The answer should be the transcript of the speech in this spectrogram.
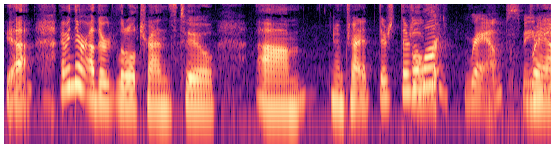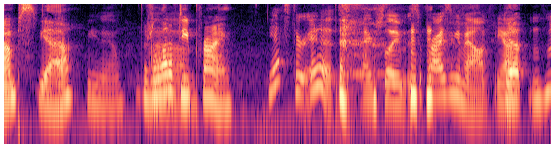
yeah. I mean there are other little trends too. Um, i'm trying there's there's a Oh, lot ra- ramps, maybe? ramps yeah. You know, there's a lot of Um, deep frying Yes, there is actually a surprising amount. Yeah. Yep. hmm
